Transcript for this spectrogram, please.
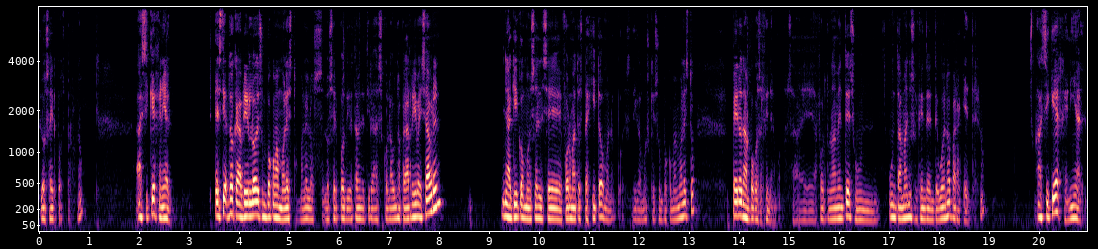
los AirPods Pro, ¿no? Así que genial. Es cierto que abrirlo es un poco más molesto, ¿vale? Los, los AirPods directamente tiras con la uña para arriba y se abren. Y aquí, como es ese formato espejito, bueno, pues digamos que es un poco más molesto. Pero tampoco es el fin del mundo. O sea, eh, afortunadamente es un, un tamaño suficientemente bueno para que entre, ¿no? Así que genial,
